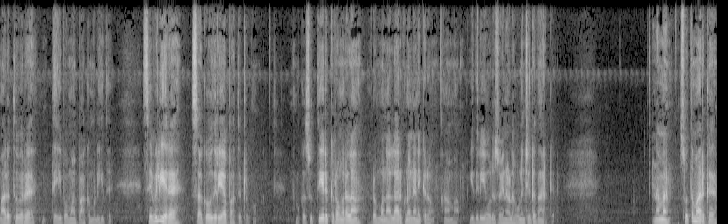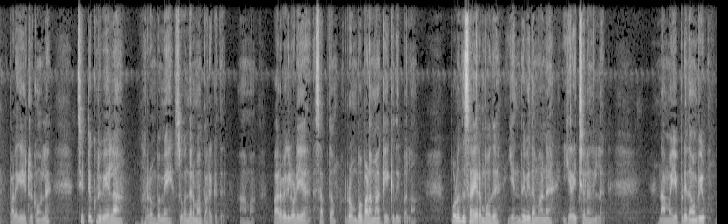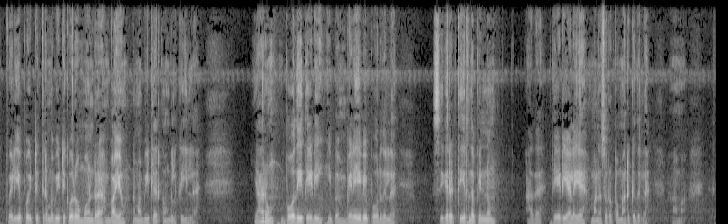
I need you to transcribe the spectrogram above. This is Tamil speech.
மருத்துவரை தெய்வமாக பார்க்க முடியுது. செவிலியரை சகோதரியாக பார்த்துட்ருக்கோம் நமக்கு சுற்றி இருக்கிறவங்களெல்லாம் ரொம்ப நல்லா இருக்கணும்னு நினைக்கிறோம். ஆமாம் இதுலேயும் ஒரு சுயநலம் ஒழிஞ்சிக்கிட்டு தான் இருக்குது நம்ம சுத்தமாக இருக்க பழகிட்டு இருக்கோம்ல சிட்டுக்குருவியெல்லாம் ரொம்பவுமே சுதந்திரமாக பறக்குது. ஆமாம் பறவைகளுடைய சப்தம் ரொம்ப பலமாக கேட்குது இப்போல்லாம். பொழுது சாயிரும் போது எந்த விதமான இறைச்சலும் இல்லை. நம்ம எப்படி தான் வீ வெளியே போயிட்டு திரும்ப வீட்டுக்கு வருவோமோன்ற பயம் நம்ம வீட்டில் இருக்கவங்களுக்கு இல்லை. யாரும் போதை தேடி இப்போ வெளியவே போகிறதில்ல சிகரெட் தீர்ந்த பின்னும் அதை தேடி அலைய மனசு ரொம்ப மறுக்குதில்ல. ஆமாம்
